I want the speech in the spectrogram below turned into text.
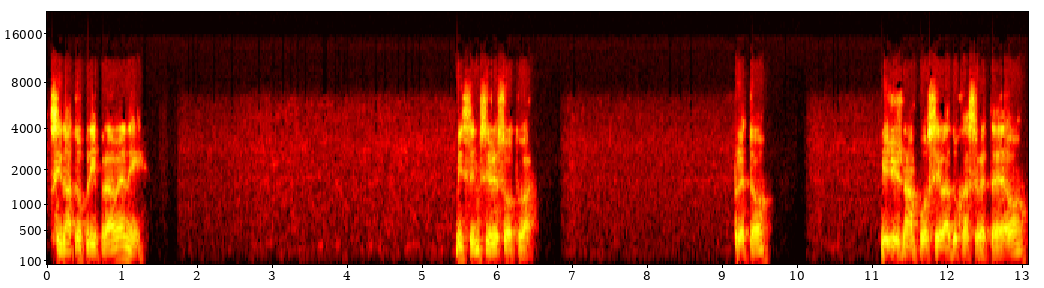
Si na to pripravený? Myslím si, že sotva. Preto Ježiš nám posiela Ducha Svetého,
